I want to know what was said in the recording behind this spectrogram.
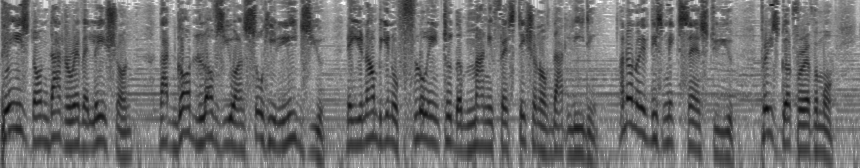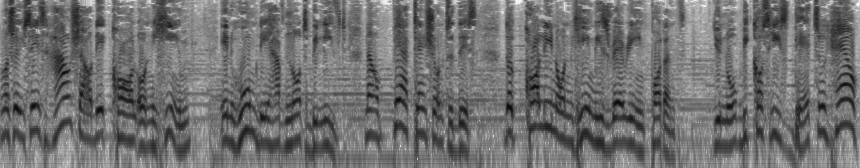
based on that revelation that God loves you and so he leads you. Then you now begin to flow into the manifestation of that leading. I don't know if this makes sense to you. Praise God forevermore. So he says, how shall they call on him in whom they have not believed. Now pay attention to this. The calling on him is very important, you know, because he's there to help.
